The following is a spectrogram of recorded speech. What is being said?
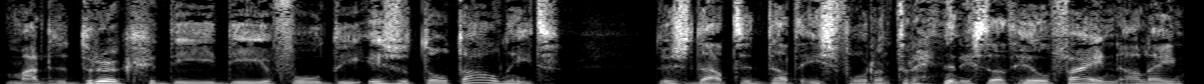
Maar de druk die, die je voelt, die is er totaal niet. Dus dat, dat is voor een trainer is dat heel fijn. Alleen,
